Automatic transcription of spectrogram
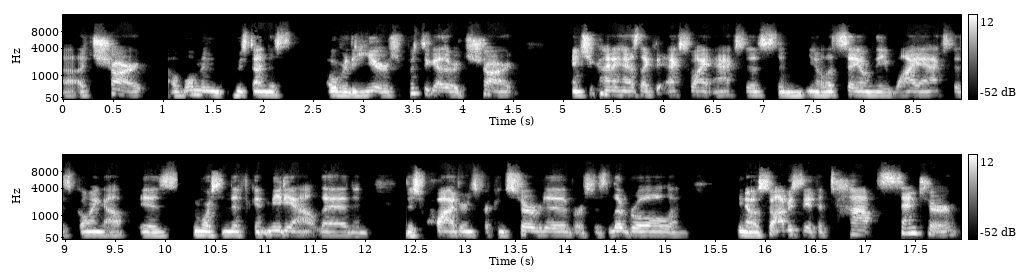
a chart a woman who's done this over the years. She puts together a chart and she kind of has like the XY axis. And, you know, let's say on the Y axis going up is more significant media outlet and there's quadrants for conservative versus liberal. And, you know, so obviously at the top center,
